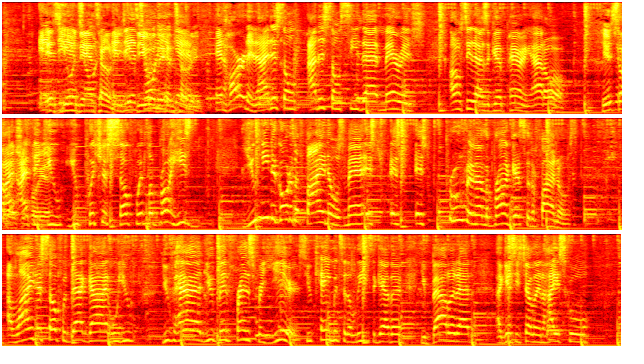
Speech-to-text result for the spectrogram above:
in It's you and D'Antoni. in It's you and D'Antoni again. D'Antoni. and Harden. I just don't. I just don't see that marriage. I don't see that as a good pairing at all. Here's So I, I think you. you you put yourself with LeBron. He's you need to go to the finals, man. It's it's it's proven that LeBron gets to the finals. Align yourself with that guy who you you've had you've been friends for years. You came into the league together. You battled at against each other in high school.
